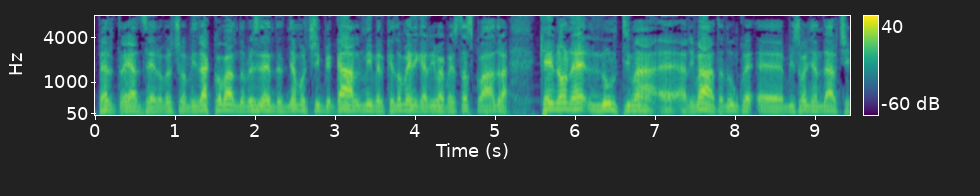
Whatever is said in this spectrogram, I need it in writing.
per 3-0, perciò mi raccomando Presidente andiamoci calmi perché domenica arriva questa squadra che non è l'ultima eh, arrivata, dunque eh, bisogna andarci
